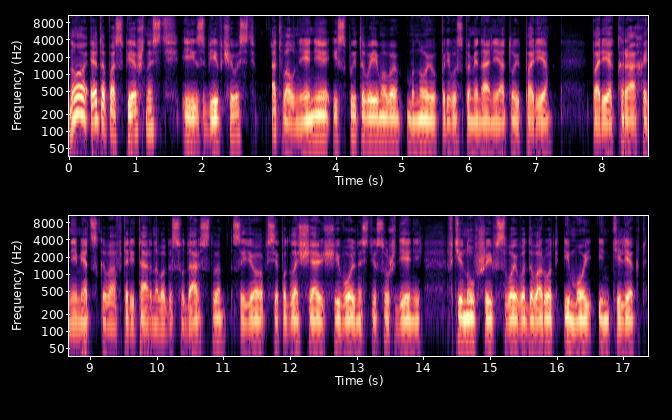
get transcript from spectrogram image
Но эта поспешность и сбивчивость от волнения, испытываемого мною при воспоминании о той поре, поре краха немецкого авторитарного государства с ее всепоглощающей вольностью суждений, втянувшей в свой водоворот и мой интеллект,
